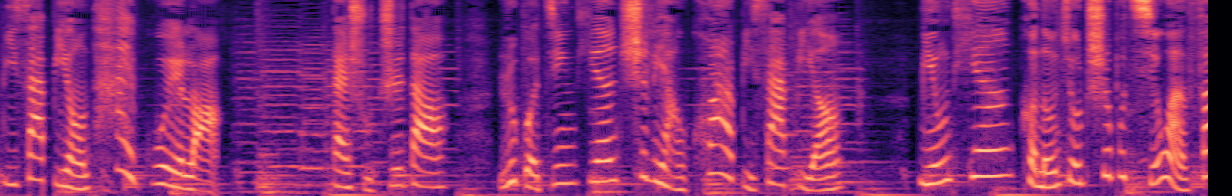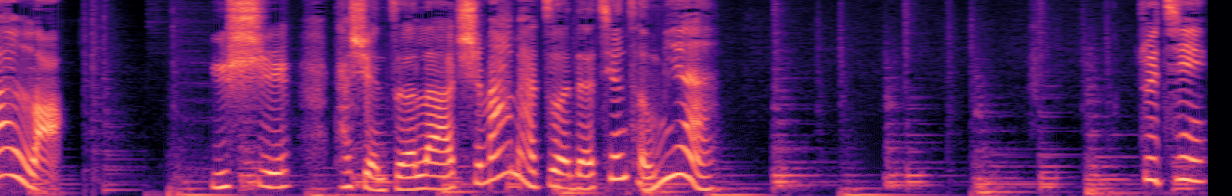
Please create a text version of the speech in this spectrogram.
比萨饼太贵了。袋鼠知道，如果今天吃两块比萨饼，明天可能就吃不起晚饭了。于是，他选择了吃妈妈做的千层面。最近，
